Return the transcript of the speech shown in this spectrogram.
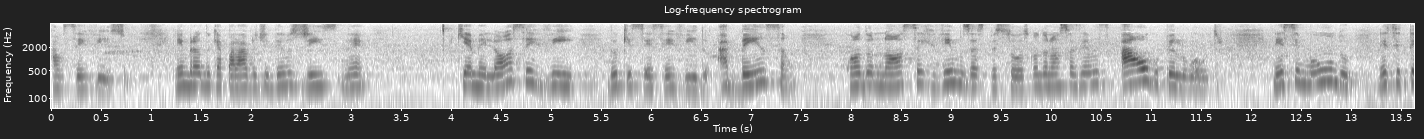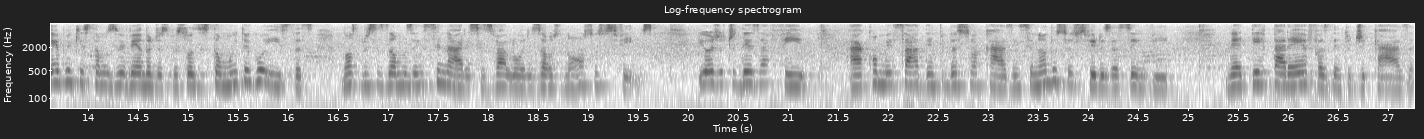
ao serviço. Lembrando que a palavra de Deus diz, né, que é melhor servir do que ser servido. A bênção quando nós servimos as pessoas, quando nós fazemos algo pelo outro. Nesse mundo, nesse tempo em que estamos vivendo, onde as pessoas estão muito egoístas, nós precisamos ensinar esses valores aos nossos filhos. E hoje eu te desafio a começar dentro da sua casa, ensinando os seus filhos a servir né, ter tarefas dentro de casa,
